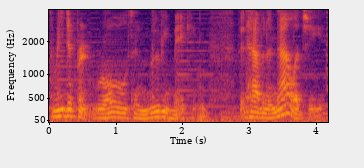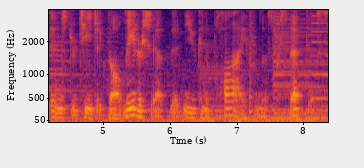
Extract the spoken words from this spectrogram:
three different roles in movie making that have an analogy in strategic thought leadership that you can apply from those perspectives.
